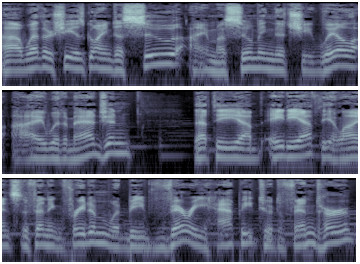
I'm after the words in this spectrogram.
uh, whether she is going to sue. I'm assuming that she will. I would imagine that the uh, ADF, the Alliance Defending Freedom, would be very happy to defend her.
